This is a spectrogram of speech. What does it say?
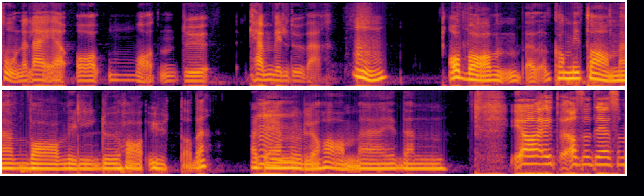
toneleiet og måten du Hvem vil du være? Mm. Og hva kan vi ta med hva vil du ha ut av det? Er det Mm. mulig å ha med i den Ja, jeg, altså det som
